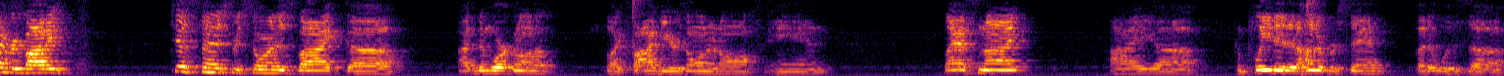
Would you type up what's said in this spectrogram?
everybody. Just finished restoring this bike. Uh, I've been working on it like five years on and off and last night I uh, completed it 100% but it was uh,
